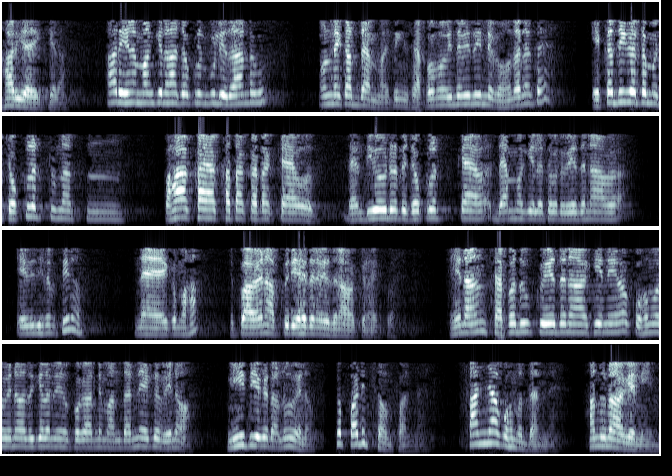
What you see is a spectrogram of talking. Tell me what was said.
හරියයි කියලා. හරි එහෙනම් මං කියනවා චොක්ලට් ගුලිය දාන්නකෝ. ඔන්න එකක් දැම්මා. ඉතින් සැපම විඳ විඳින්න එක හොඳ නැතේ. එක දිගටම චොක්ලට් උනත් පහක් හයක් හතක් අටක් කෑවොත් දැන් දිව උඩට චොක්ලට් කෑව දැම්ම කියලා එතකොට වේදනාව ඒ විදිහටම තියෙනවද? නෑ ඒක මහා එපා වෙන අපිරිය හැදෙන වේදනාවක් වෙනවා ඊට පස්සේ. එහෙනම් සැප දුක් වේදනා කියන ඒවා කොහොම වෙනවද කියලා මේ උපකරණේ මම දන්නේ ඒක වෙනවා. නීතියකට අනුව වෙනවා. ඒක පටිච්චසමුප්පන්නයි. සංඥා කොහොමද දන්නේ? හඳුනා ගැනීම.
